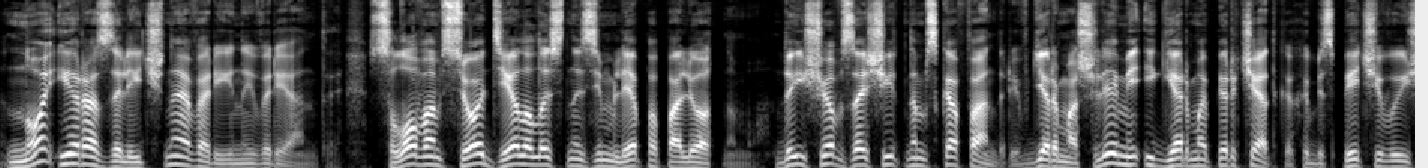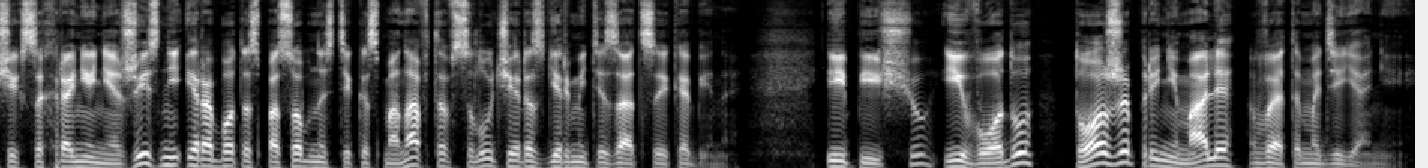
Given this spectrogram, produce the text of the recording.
но и различные аварийные варианты. Словом, все делалось на земле по полетному, да еще в защитном скафандре, в гермошлеме и гермоперчатках, обеспечивающих сохранение жизни и работоспособности космонавта в случае разгерметизации кабины. И пищу, и воду тоже принимали в этом одеянии.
